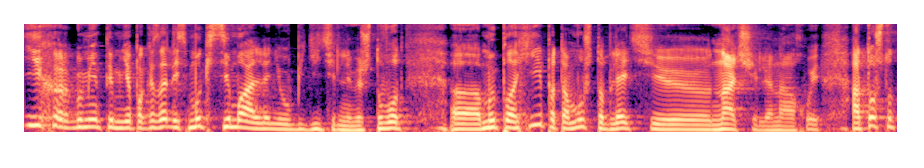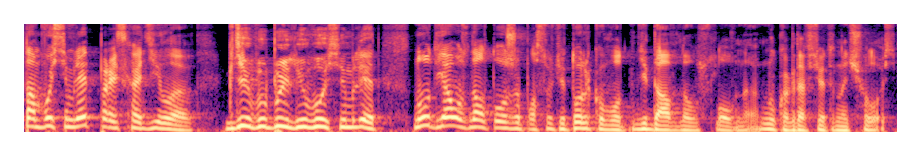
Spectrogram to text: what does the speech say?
Их аргументы мне показались максимально неубедительными, что вот э, мы плохие, потому что, блядь, э, начали нахуй. А то, что там 8 лет происходило, где вы были 8 лет? Ну, вот я узнал тоже, по сути, только вот недавно, условно, ну, когда все это началось.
